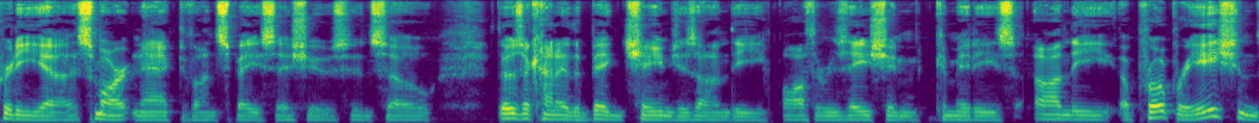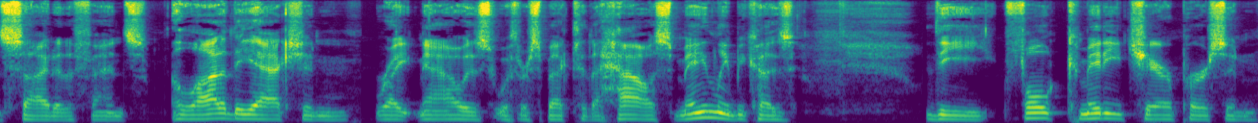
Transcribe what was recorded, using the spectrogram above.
pretty uh, smart and active on space issues. And so those are kind of the big changes on the authorization committees. On the appropriations side of the fence, a lot of the action right now is with respect to the House, mainly because the full committee chairperson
